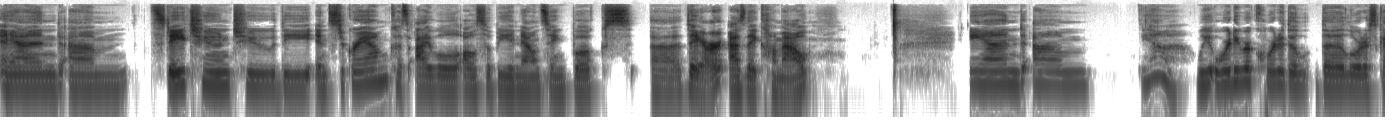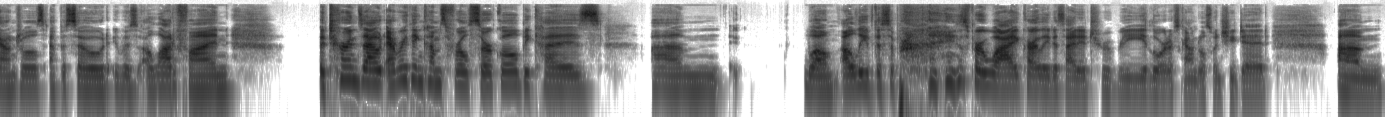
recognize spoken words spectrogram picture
And um, stay tuned to the Instagram because I will also be announcing books uh, there as they come out. And um, yeah, we already recorded the the Lord of Scoundrels episode. It was a lot of fun. It turns out everything comes full circle because um well, I'll leave the surprise for why Carly decided to read Lord of Scoundrels when she did. Um,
